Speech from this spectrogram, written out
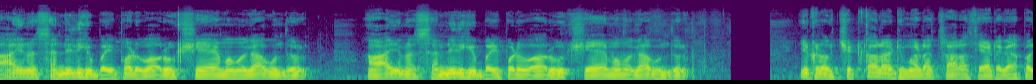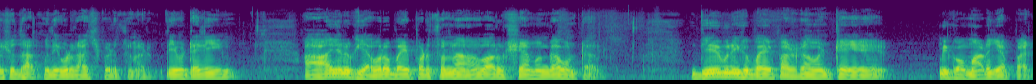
ఆయన సన్నిధికి భయపడువారు క్షేమముగా ఉందరు. ఆయన సన్నిధికి భయపడువారు క్షేమముగా ఉందరు. ఇక్కడ ఒక చిట్కా లాంటి మాట చాలా తేటగా పరిశుద్ధాత్మ దేవుడు రాసి పెడుతున్నాడు. ఏమిటది? ఆయనకు ఎవరు భయపడుతున్నా వారు క్షేమంగా ఉంటారు. దేవునికి భయపడడం అంటే మీకు మాట చెప్పాలి.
